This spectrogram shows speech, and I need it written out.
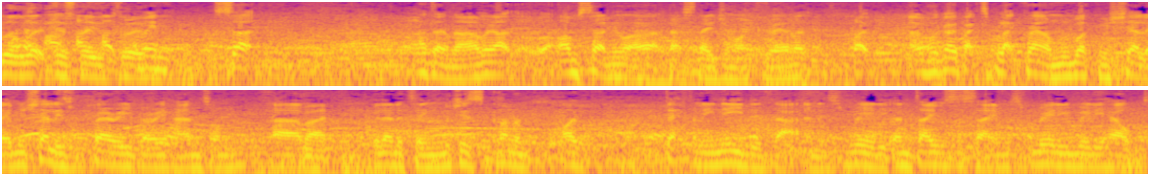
We'll let, just leave it through. I mean, cer- I don't know. I mean, I, I'm certainly not at that stage of my career. Like, like, if I go back to Black Crown, we're working with Shelly. I mean, Shelly's very, very hands-on um, Right. with editing, which is kind of I definitely needed that, and it's really and David's the same. It's really, really helped.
